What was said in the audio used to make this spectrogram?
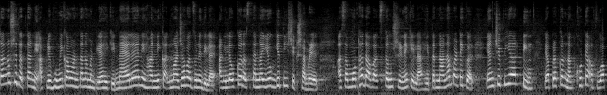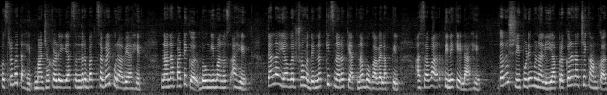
तनुश्री दत्ताने आपली भूमिका मांडताना म्हटली आहे की न्यायालयाने हा निकाल माझ्या बाजूने दिलाय आणि लवकरच त्यांना योग्य ती शिक्षा मिळेल. असा मोठा दावाच तनुश्रीने केला आहे. तर नाना पाटेकर यांची पी आर टीम या प्रकरणात खोट्या अफवा पसरवत आहेत. माझ्याकडे या संदर्भात सगळे पुरावे आहेत. नाना पाटेकर ढोंगी माणूस आहे. त्याला या वर्षामध्ये नक्कीच नरक यातना भोगाव्या लागतील असा वार तिने केला आहे. तनुश्री पुढे म्हणाली या प्रकरणाचे कामकाज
